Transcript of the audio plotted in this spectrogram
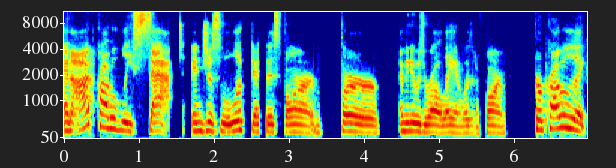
and I probably sat and just looked at this farm for, I mean, it was raw land, it wasn't a farm for probably like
